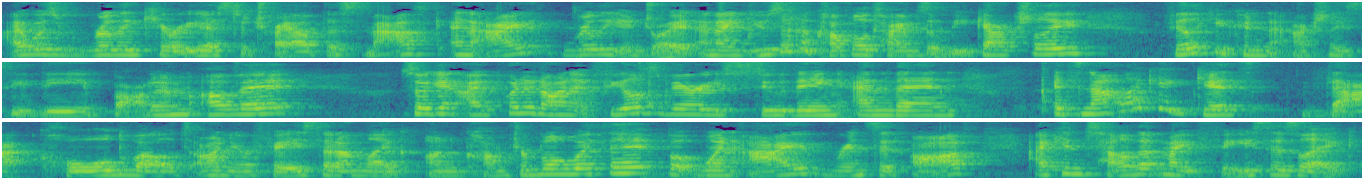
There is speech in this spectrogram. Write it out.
I was really curious to try out this mask and I really enjoy it. And I use it a couple of times a week actually. I feel like you can actually see the bottom of it. So again, I put it on, it feels very soothing and then it's not like it gets that cold while it's on your face that I'm like uncomfortable with it. But when I rinse it off, I can tell that my face is like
